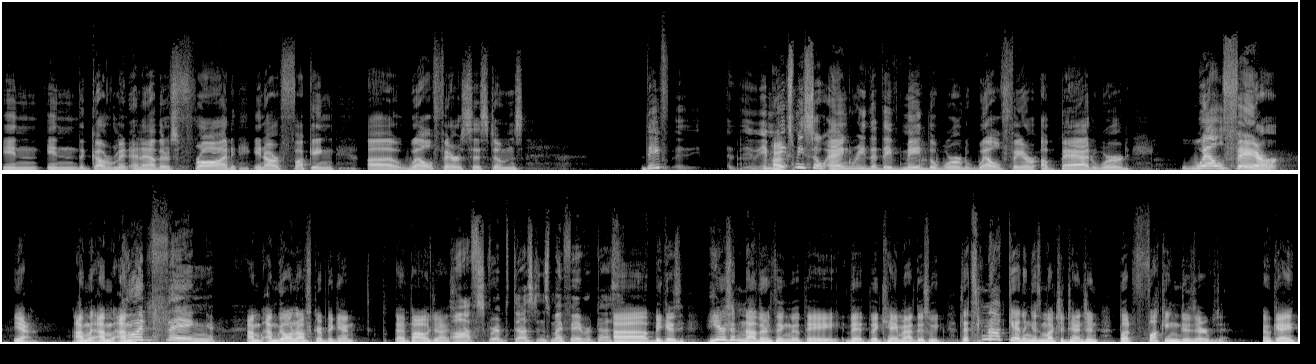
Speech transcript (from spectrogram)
in in the government and how there's fraud in our fucking uh, welfare systems. They've it makes me so angry that they've made the word welfare a bad word. Welfare, yeah, I'm, I'm, I'm, good thing. I'm, I'm going off script again. I apologize. Off script, Dustin's my favorite. Dustin. Uh, because here's another thing that they that, that came out this week that's not getting as much attention, but fucking deserves it. Okay,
